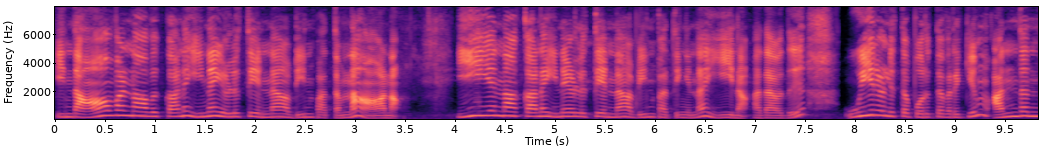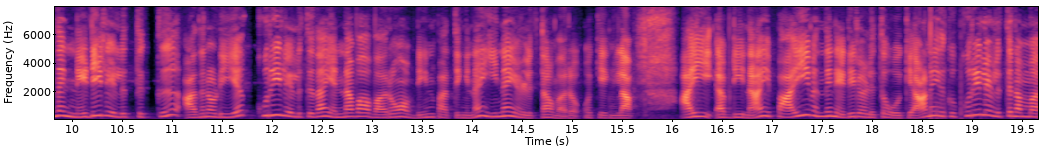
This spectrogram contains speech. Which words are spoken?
இந்த ஆவண்ணாவுக்கான இன எழுத்து என்ன அப்படின்னு பார்த்தோம்னா ஆனா. ஈஎன்னாக்கான இன எழுத்து என்ன அப்படின்னு பார்த்தீங்கன்னா ஈனா. அதாவது உயிரெழுத்தை பொறுத்த வரைக்கும் அந்தந்த நெடில் எழுத்துக்கு அதனுடைய குறில் எழுத்து தான் என்னவா வரும் அப்படின்னு பார்த்தீங்கன்னா இன எழுத்தாக வரும் ஓகேங்களா? ஐ அப்படின்னா இப்போ ஐ வந்து நெடில் எழுத்து ஓகே. ஆனால் இதுக்கு குறில் எழுத்து நம்ம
